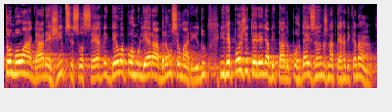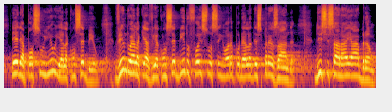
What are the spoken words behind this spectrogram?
tomou a Agar, egípcia, sua serva, e deu-a por mulher a Abrão, seu marido, e depois de ter ele habitado por dez anos na terra de Canaã. Ele a possuiu e ela concebeu. Vendo ela que havia concebido, foi sua senhora por ela desprezada. Disse Sarai a Abrão:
